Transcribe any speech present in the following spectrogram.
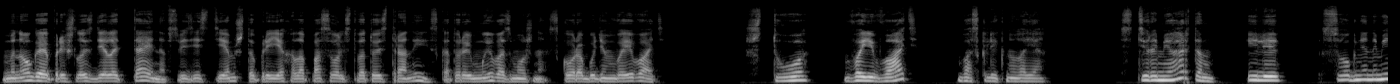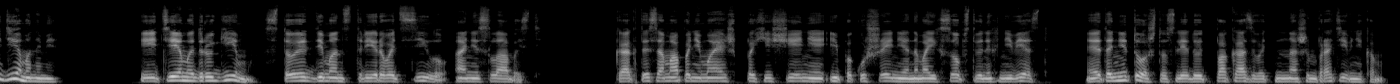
Многое пришлось делать тайно в связи с тем, что приехало посольство той страны, с которой мы, возможно, скоро будем воевать». «Что? Воевать?» — воскликнула я. «С Тирамиартом или с огненными демонами?» «И тем, и другим стоит демонстрировать силу, а не слабость. Как ты сама понимаешь, похищение и покушение на моих собственных невест — это не то, что следует показывать нашим противникам.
